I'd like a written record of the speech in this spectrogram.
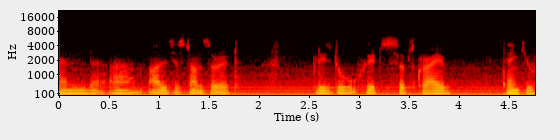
and uh, I'll just answer it. Please do hit subscribe. Thank you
